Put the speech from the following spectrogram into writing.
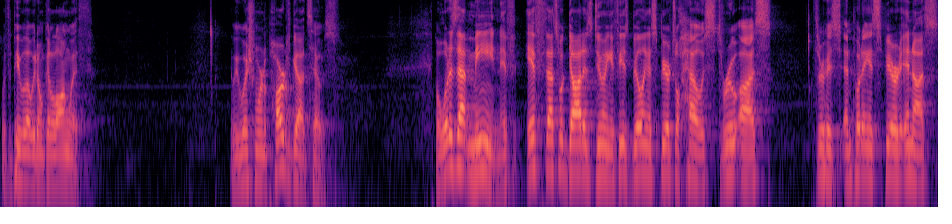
with the people that we don't get along with. We wish we weren't a part of God's house. But what does that mean? If, if that's what God is doing, if He is building a spiritual house through us, through his and putting his spirit in us,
